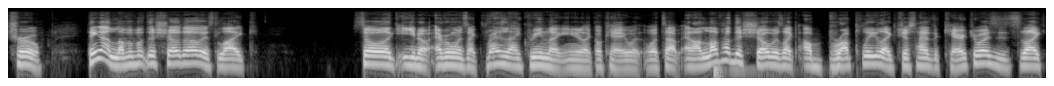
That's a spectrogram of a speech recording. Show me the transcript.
True. Thing I love about this show though is like, so like you know everyone's like red light, green light, and you're like, okay, what, what's up? And I love how this show is like abruptly like just how the character was. It's like,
